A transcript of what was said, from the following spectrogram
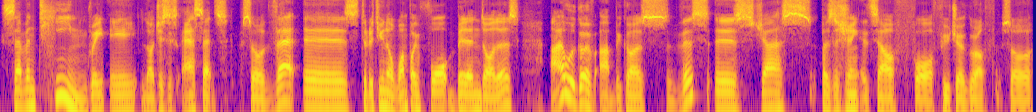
17 grade A logistics assets. So that is to the tune of $1.4 billion. I will go with up because this is just positioning itself for future growth. So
